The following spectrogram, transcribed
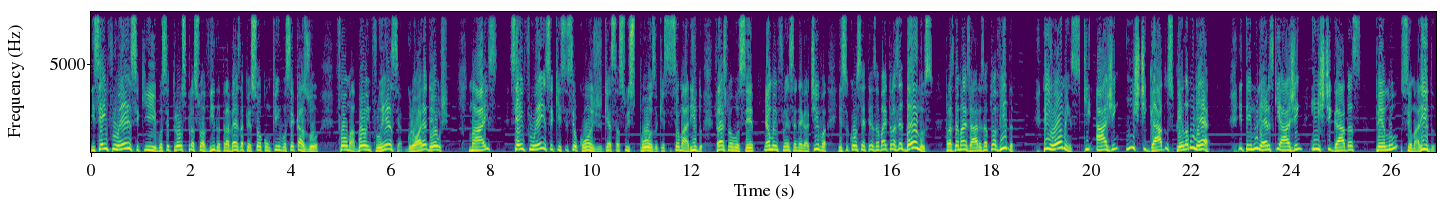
E se a influência que você trouxe para sua vida através da pessoa com quem você casou for uma boa influência, glória a Deus. Mas se a influência que esse seu cônjuge, que essa sua esposa, que esse seu marido traz para você é uma influência negativa, isso com certeza vai trazer danos para as demais áreas da tua vida. Tem homens que agem instigados pela mulher e tem mulheres que agem instigadas pelo seu marido.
